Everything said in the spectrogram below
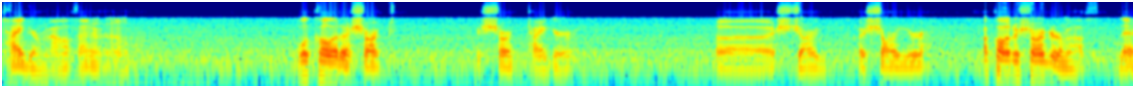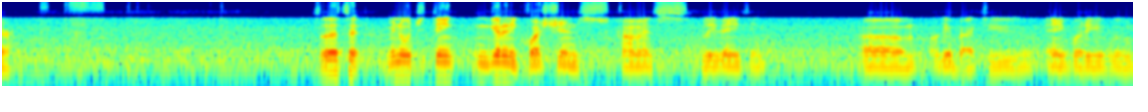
tiger mouth. I don't know. We'll call it a shark a shark tiger uh, shark, a sharger. I'll call it a sharger mouth. There. So that's it. Let me know what you think. You get any questions, comments, leave anything. Um, I'll get back to you. anybody who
